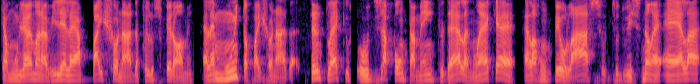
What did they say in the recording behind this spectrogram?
que a Mulher Maravilha ela é apaixonada pelo Super-Homem. Ela é muito apaixonada. Tanto é que o, desapontamento dela não é que é, ela rompeu o laço, tudo isso, não, é, é ela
